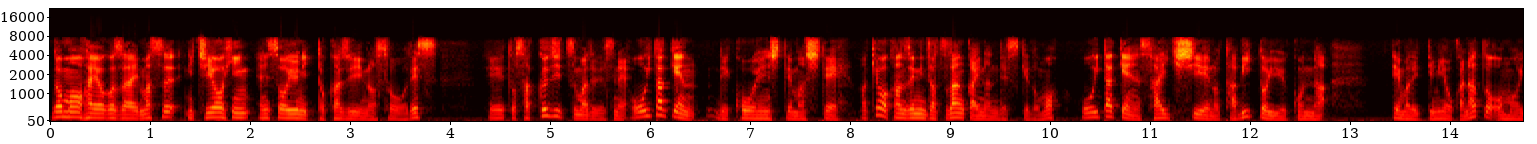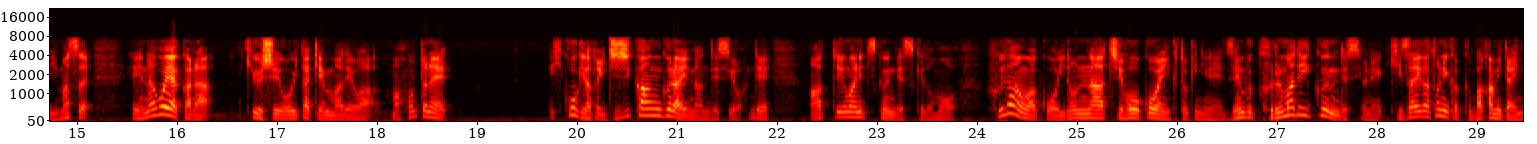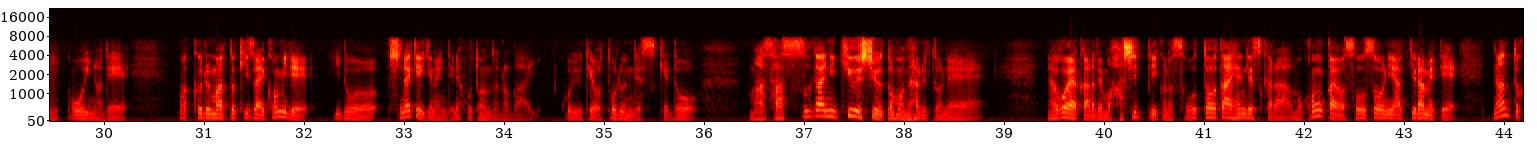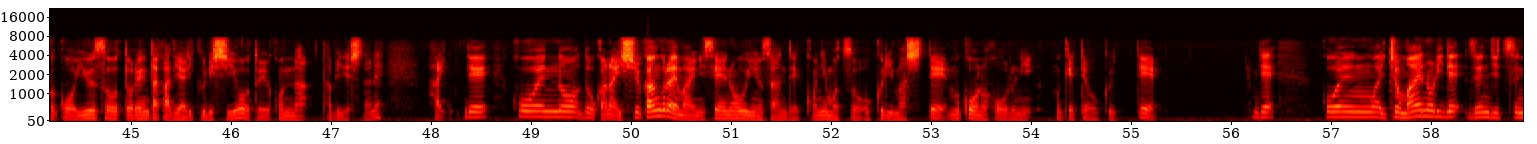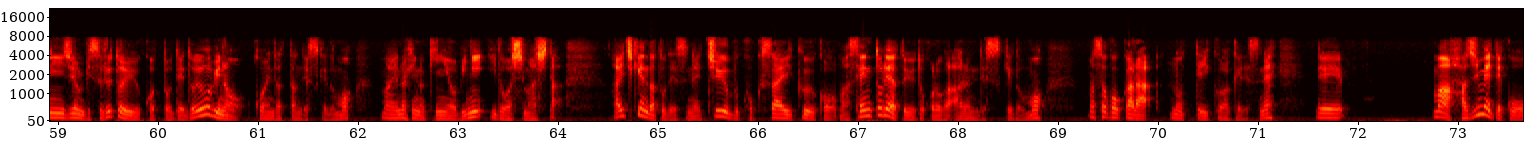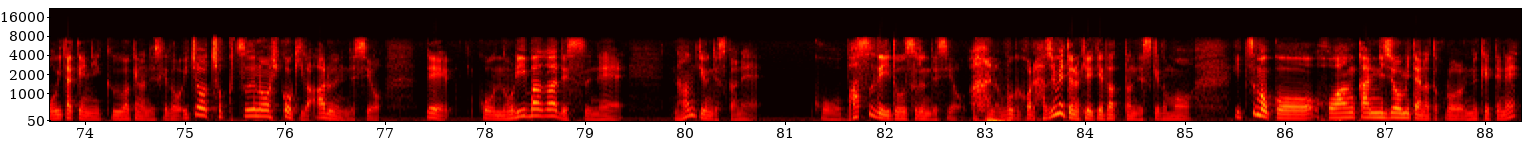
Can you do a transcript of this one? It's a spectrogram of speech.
どうもおはようございます。日用品演奏ユニットカジーのそうです。えっ、と、昨日までですね、大分県で講演してまして、まあ、今日は完全に雑談会なんですけども、大分県佐伯市への旅というこんなテーマで行ってみようかなと思います。えー名古屋から九州大分県までは、まあ、本当ね、飛行機だと1時間ぐらいなんですよ。で、まああっという間に着くんですけども、普段はこういろんな地方公演行くときにね、全部車で行くんですよね。機材がとにかくバカみたいに多いので、まあ、車と機材込みで移動しなきゃいけないんでね、ほとんどの場合、こういう手を取るんですけど、まあさすがに九州ともなるとね、名古屋からでも走っていくの相当大変ですから、もう今回は早々に諦めて、なんとかこう郵送とレンタカーでやりくりしようというこんな旅でしたね。はい。で、公演のどうかな、1週間ぐらい前に性能運輸さんでこう荷物を送りまして、向こうのホールに向けて送って、で、公演は一応前乗りで前日に準備するということで、土曜日の公演だったんですけども、前の日の金曜日に移動しました。愛知県だとですね、中部国際空港、まあ、セントレアというところがあるんですけども、まあ、そこから乗っていくわけですね。で、まあ初めてこう大分県に行くわけなんですけど、一応直通の飛行機があるんですよ。で、こう乗り場がですね、なんて言うんですかね、こうバスで移動するんですよ。あの僕これ初めての経験だったんですけども、いつもこう保安管理場みたいなところを抜けてね、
